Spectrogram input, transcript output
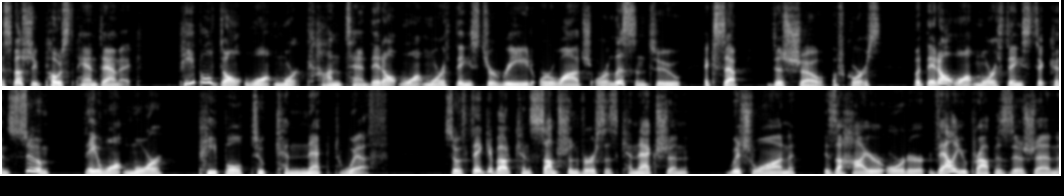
especially post pandemic, people don't want more content. They don't want more things to read or watch or listen to, except this show, of course. But they don't want more things to consume. They want more people to connect with. So think about consumption versus connection. Which one is a higher order value proposition?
